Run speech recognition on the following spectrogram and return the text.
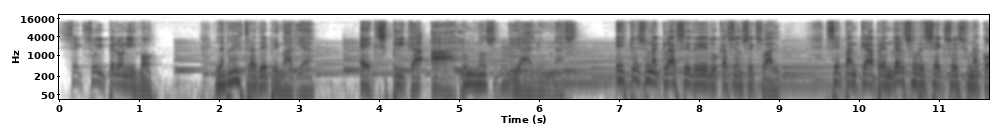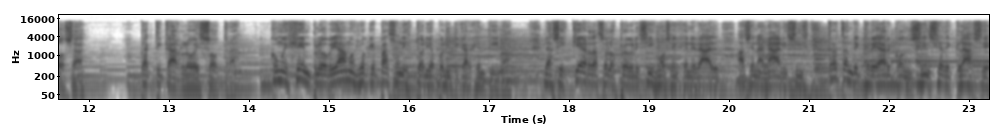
Sexo y peronismo. La maestra de primaria explica a alumnos y a alumnas. Esto es una clase de educación sexual. Sepan que aprender sobre sexo es una cosa, practicarlo es otra. Como ejemplo, veamos lo que pasa en la historia política argentina. Las izquierdas o los progresismos en general hacen análisis, tratan de crear conciencia de clase,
